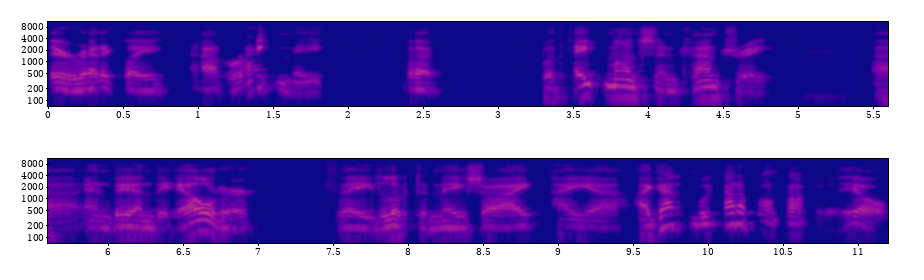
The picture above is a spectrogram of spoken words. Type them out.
theoretically outrank me. But with eight months in country, uh, and being the elder, they looked at me. So I, I, uh, I got, we got up on top of the hill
